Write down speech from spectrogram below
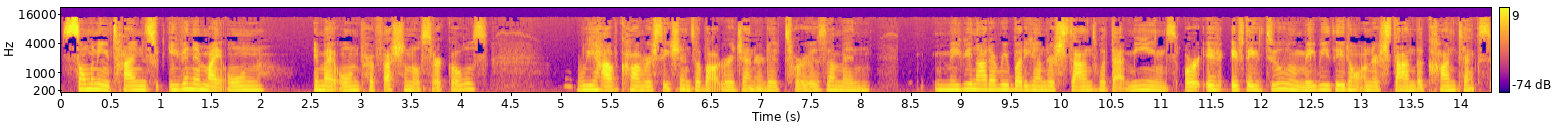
so many times even in my own in my own professional circles, we have conversations about regenerative tourism and maybe not everybody understands what that means or if, if they do maybe they don't understand the context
